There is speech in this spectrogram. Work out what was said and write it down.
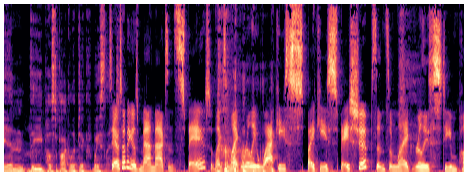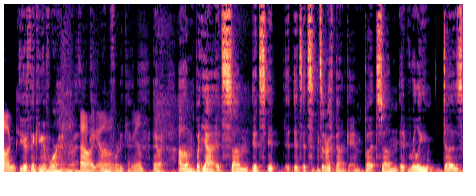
in the post-apocalyptic wasteland. See, I was hoping it was Mad Max in space with like some like really wacky, spiky spaceships and some like really steampunk. You're thinking of Warhammer, I think, Oh, yeah, the 40k. yeah. Anyway, um, but yeah, it's um, it's it, it it's it's it's an Earthbound game, but um, it really does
